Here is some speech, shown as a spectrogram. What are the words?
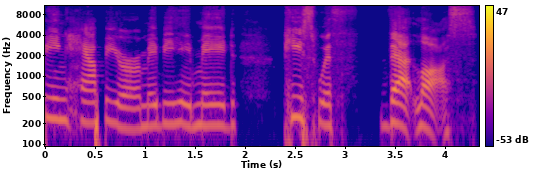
being happier, or maybe he made peace with that loss.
